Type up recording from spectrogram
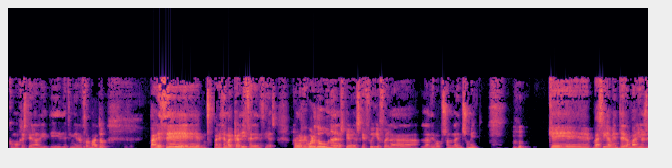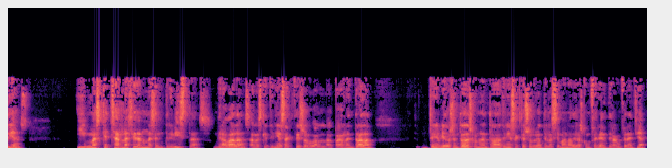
cómo gestionar y, y definir el formato, parece, parece marcar diferencias. Pero recuerdo una de las primeras que fui, que fue la, la DevOps Online Summit, uh -huh. que básicamente eran varios días y más que charlas eran unas entrevistas grabadas a las que tenías acceso al, pagar la entrada. Tenía, había dos entradas, con una entrada tenías acceso durante la semana de, las conferen de la conferencia.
